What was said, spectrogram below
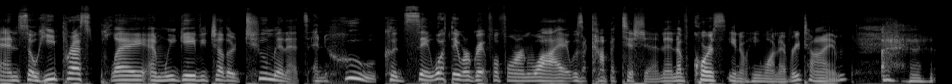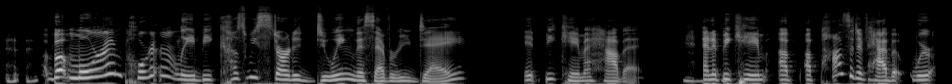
And so he pressed play, and we gave each other two minutes. And who could say what they were grateful for and why? It was a competition. And of course, you know, he won every time. but more importantly, because we started doing this every day, it became a habit. And it mm-hmm. became a, a positive habit where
